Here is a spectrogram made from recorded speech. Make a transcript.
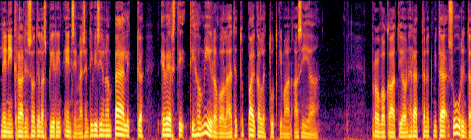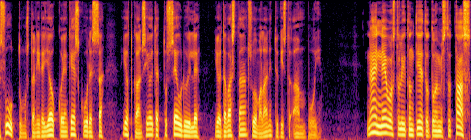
Leningradin sotilaspiirin ensimmäisen divisionan päällikkö Eversti Tihomirov on lähetetty paikalle tutkimaan asiaa. Provokaatio on herättänyt mitä suurinta suuttumusta niiden joukkojen keskuudessa, jotka on sijoitettu seuduille, joita vastaan suomalainen tykistö ampui. Näin Neuvostoliiton tietotoimisto taas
